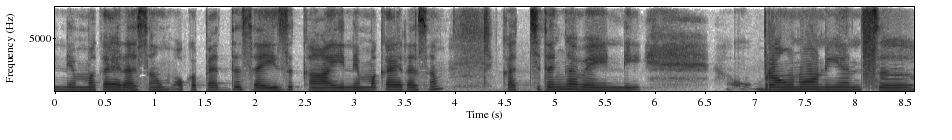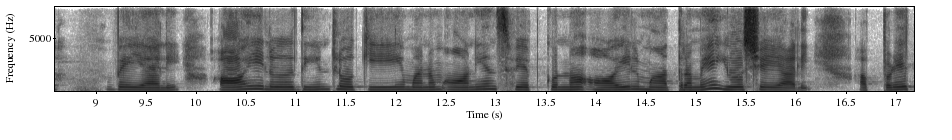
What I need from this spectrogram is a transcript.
నిమ్మకాయ రసం ఒక పెద్ద సైజు కాయ నిమ్మకాయ రసం ఖచ్చితంగా వేయండి. బ్రౌన్ ఆనియన్స్ వేయాలి. ఆయిల్ దీంట్లోకి మనం ఆనియన్స్ వేపుకున్న ఆయిల్ మాత్రమే యూజ్ చేయాలి. అప్పుడే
